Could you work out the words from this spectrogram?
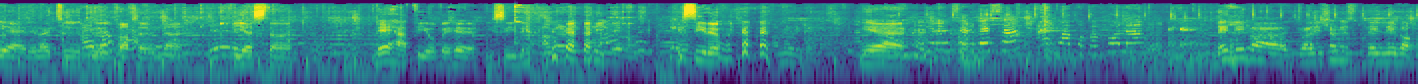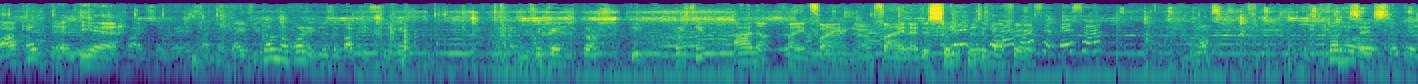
Yeah, they like to do I the love puff and uh, fiesta. They're happy over here. You see them. Americanos. you see them. Americans. yeah. ¿Quieren cerveza? Agua, Coca-Cola. They live a tradition is they live a bucket and Yeah. try cerveza, coca. If you don't know what it is, the bucket too. You think it's thirsty. Thirsty? Ah, no. Fine, fine. I'm fine. I just switched ¿Quieren to michelada, buffer. No. Todo. Princess. Okay.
